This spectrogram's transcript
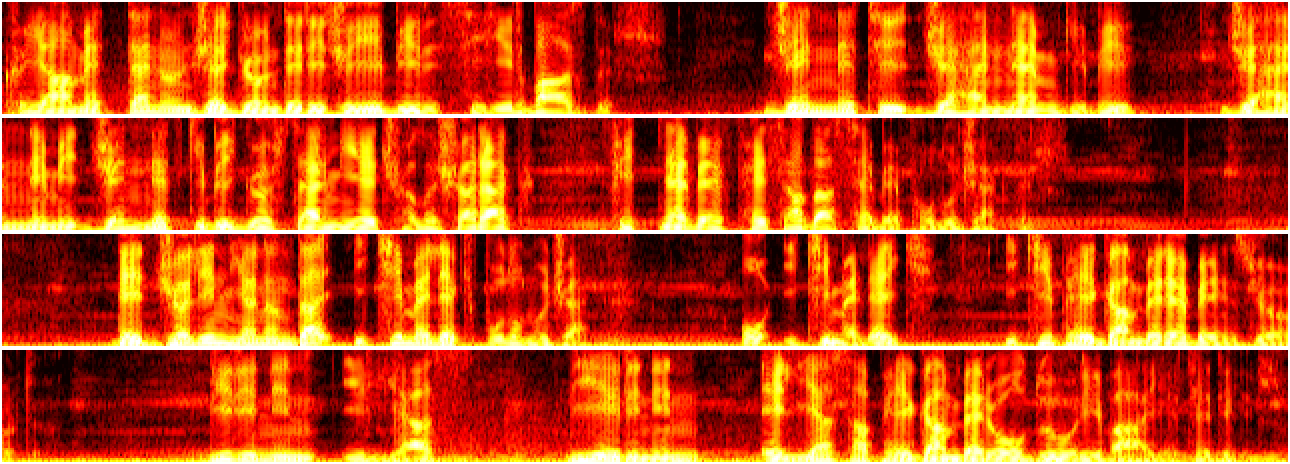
kıyametten önce göndereceği bir sihirbazdır. Cenneti cehennem gibi, cehennemi cennet gibi göstermeye çalışarak fitne ve fesada sebep olacaktır. Deccal'in yanında iki melek bulunacak. O iki melek iki peygambere benziyordu. Birinin İlyas, diğerinin Elyasa peygamber olduğu rivayet edilir.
